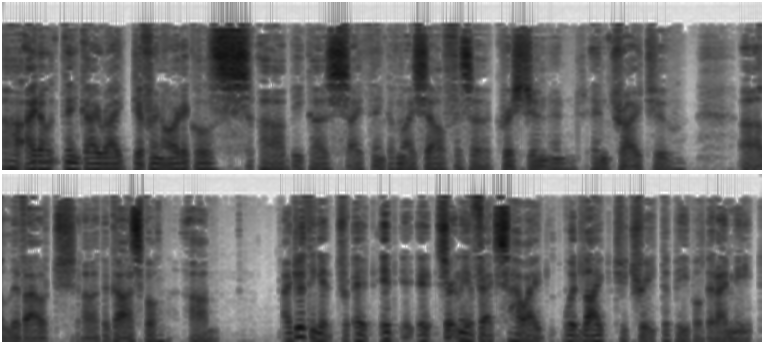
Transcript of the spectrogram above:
Uh, I don't think I write different articles uh, because I think of myself as a Christian and, and try to uh, live out uh, the gospel. Um, I do think it, it, it, it certainly affects how I would like to treat the people that I meet.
